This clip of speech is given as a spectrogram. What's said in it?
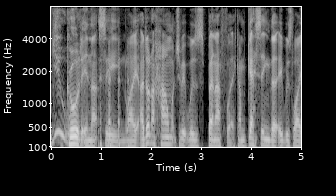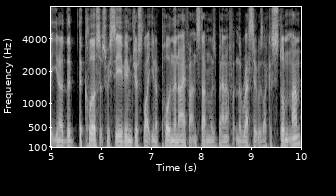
you. good in that scene. Like I don't know how much of it was Ben Affleck. I'm guessing that it was like you know the the close-ups we see of him just like you know pulling the knife out and stabbing was Ben Affleck, and the rest of it was like a stuntman.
